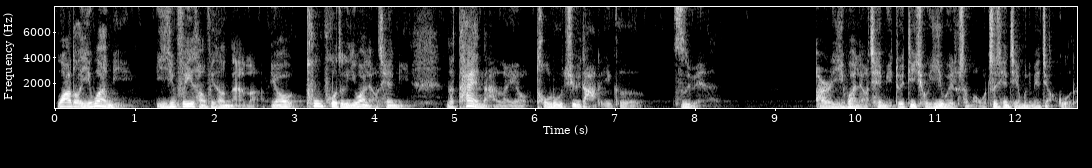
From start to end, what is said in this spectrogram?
挖到一万米已经非常非常难了，你要突破这个一万两千米，那太难了，要投入巨大的一个资源。而一万两千米对地球意味着什么？我之前节目里面讲过的，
